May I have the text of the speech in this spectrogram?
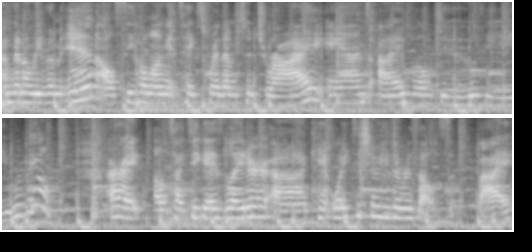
I'm gonna leave them in. I'll see how long it takes for them to dry and I will do the reveal. All right, I'll talk to you guys later. Uh, can't wait to show you the results. Bye.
